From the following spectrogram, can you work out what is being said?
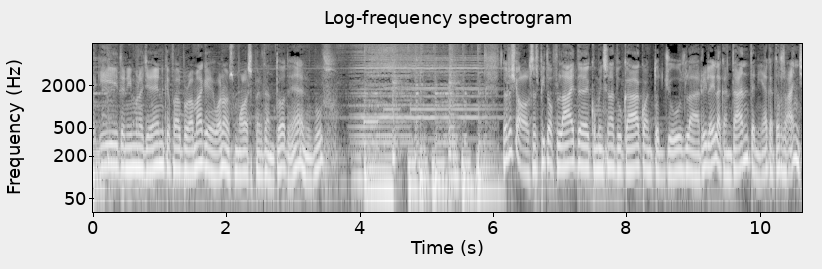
Aquí tenim una gent que fa el programa que, bueno, és molt experta en tot, eh? Uf. Doncs això, els Speed of Light eh, comencen a tocar quan tot just la Riley, la cantant, tenia 14 anys.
